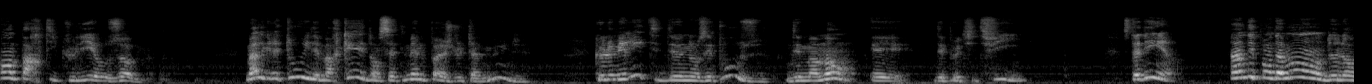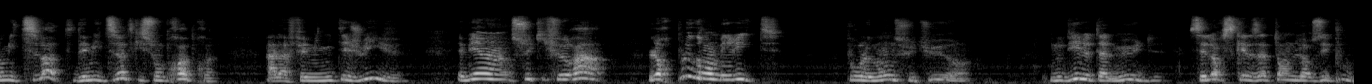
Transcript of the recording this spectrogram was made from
en particulier aux hommes. Malgré tout, il est marqué dans cette même page du Talmud que le mérite de nos épouses, des mamans et des petites filles, c'est-à-dire indépendamment de leurs mitzvot, des mitzvot qui sont propres à la féminité juive, eh bien, ce qui fera leur plus grand mérite pour le monde futur, nous dit le Talmud, c'est lorsqu'elles attendent leurs époux,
